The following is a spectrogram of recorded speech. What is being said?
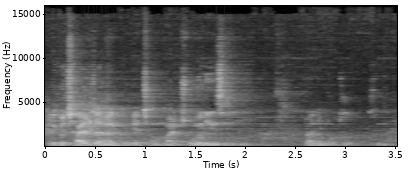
그리고 잘 자면 그게 정말 좋은 인생이니까 그러니 모두 good night.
